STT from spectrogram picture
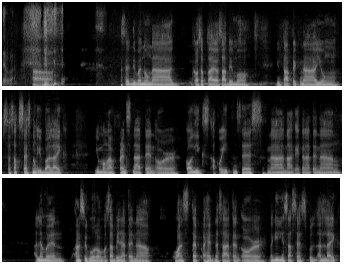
di ba? Ah. kasi di ba nung nag-kausap tayo, sabi mo, yung topic na yung sa success ng iba, like yung mga friends natin or colleagues, acquaintances na nakita natin ng, alam mo yun, ano siguro, masabi natin na one step ahead na sa atin or nagiging successful unlike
